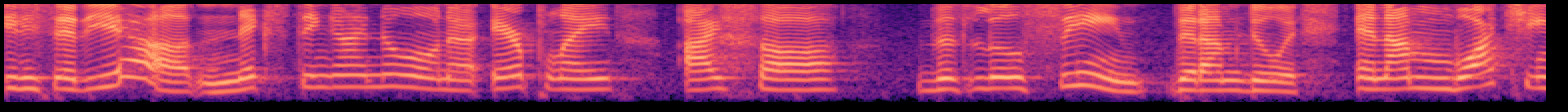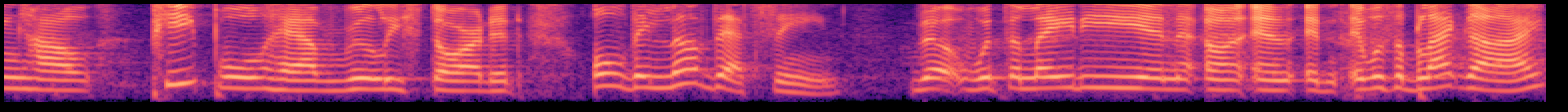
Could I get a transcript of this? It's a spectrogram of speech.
he, said, Yeah, next thing I know on an airplane, I saw this little scene that I'm doing. And I'm watching how people have really started, oh, they love that scene the with the lady and, uh, and and it was a black guy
